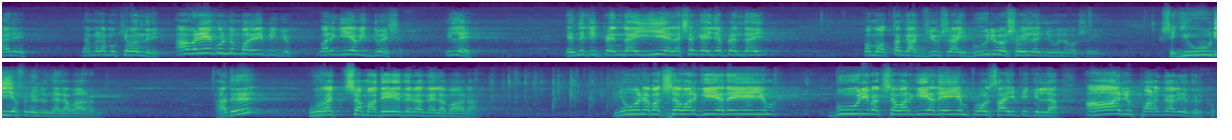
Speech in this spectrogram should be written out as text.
ആര്? നമ്മുടെ മുഖ്യമന്ത്രി. അവരെ കൊണ്ടും പറയിപ്പിക്കും. വർഗീയ വിദ്വേഷം. ഇല്ലേ? എന്നിട്ട് ഇപ്പം എന്തായി? ഈ ഇലക്ഷൻ കഴിഞ്ഞപ്പോൾ എന്തായി? ഇപ്പം മൊത്തം കൺഫ്യൂഷനായി ഭൂരിപക്ഷമില്ല ന്യൂനപക്ഷമില്ല. പക്ഷെ യു ഡി എഫിനൊരു നിലപാടുണ്ട്. അത് ഉറച്ച മതേതര നിലപാടാണ്. ന്യൂനപക്ഷ വർഗീയതയെയും ഭൂരിപക്ഷ വർഗീയതയെയും പ്രോത്സാഹിപ്പിക്കില്ല. ആര് പറഞ്ഞാലും എതിർക്കും.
